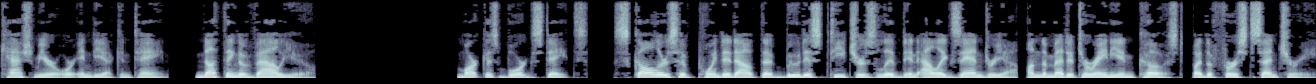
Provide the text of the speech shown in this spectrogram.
Kashmir or India contain nothing of value. Marcus Borg states, Scholars have pointed out that Buddhist teachers lived in Alexandria, on the Mediterranean coast, by the 1st century.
